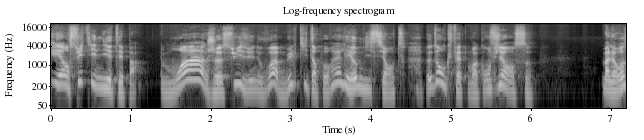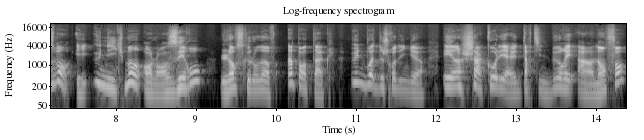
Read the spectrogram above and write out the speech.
et ensuite, ils n'y étaient pas. Moi, je suis une voix multitemporelle et omnisciente, donc faites-moi confiance. Malheureusement, et uniquement en l'an 0, lorsque l'on offre un pentacle, une boîte de Schrödinger et un chat collé à une tartine beurrée à un enfant,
